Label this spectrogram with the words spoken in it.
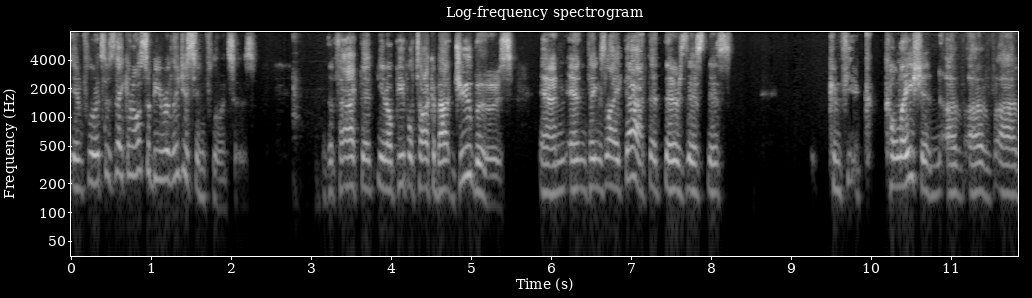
influences. They can also be religious influences. The fact that you know people talk about Jew and and things like that. That there's this this collation of of uh,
